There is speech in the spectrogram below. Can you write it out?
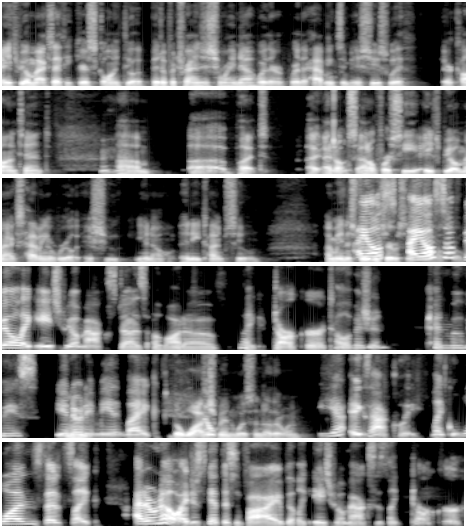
HBO Max, I think, is going through a bit of a transition right now, where they're where they're having some issues with their content. Mhm. Um, uh, but I, I don't I don't foresee HBO Max having a real issue, you know, anytime soon. I mean, the I also services I also feel like HBO Max does a lot of like darker television and movies. You know what mm-hmm. I mean? Like The Watchmen was another one. yeah, exactly. Like ones that's like I don't know. I just get this vibe that like HBO Max is like darker.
